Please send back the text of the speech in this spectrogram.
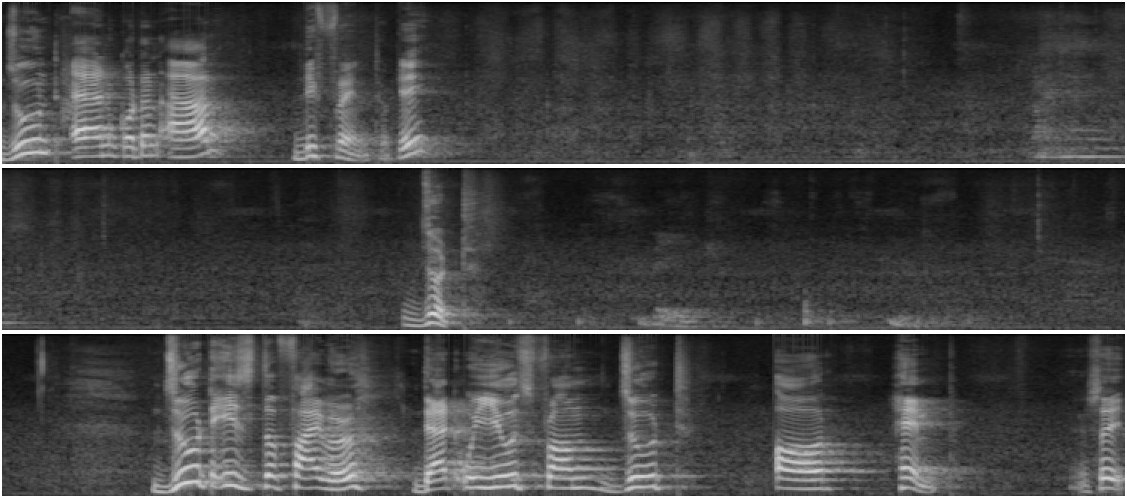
jute and cotton are different okay? Jute jute is the fiber that we use from jute or hemp. You see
